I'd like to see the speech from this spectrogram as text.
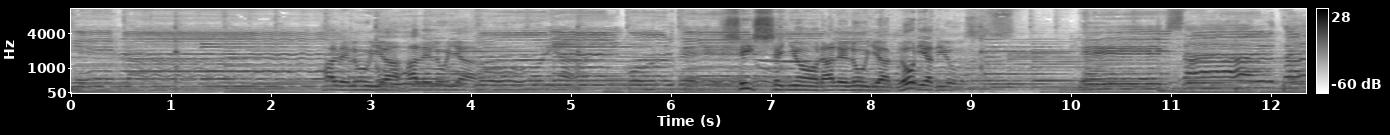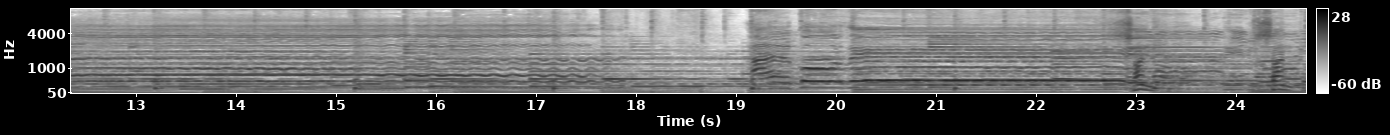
tierra. Aleluya, aleluya. Gloria al Cordero. Sí, Señor, aleluya. Gloria a Dios. exaltar al Cordero. Santo, santo,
